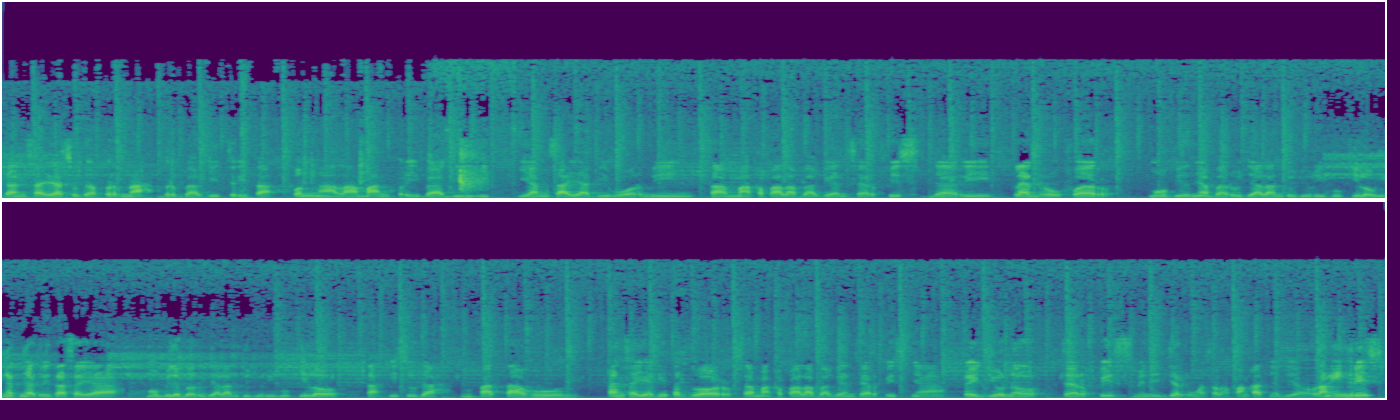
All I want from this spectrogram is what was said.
Dan saya sudah pernah berbagi cerita pengalaman pribadi yang saya di warning sama kepala bagian servis dari Land Rover mobilnya baru jalan 7000 kilo. Ingat nggak cerita saya? Mobilnya baru jalan 7000 kilo, tapi sudah 4 tahun. Kan saya ditegor sama kepala bagian servisnya, regional service manager kalau nggak salah pangkatnya dia. Orang Inggris,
